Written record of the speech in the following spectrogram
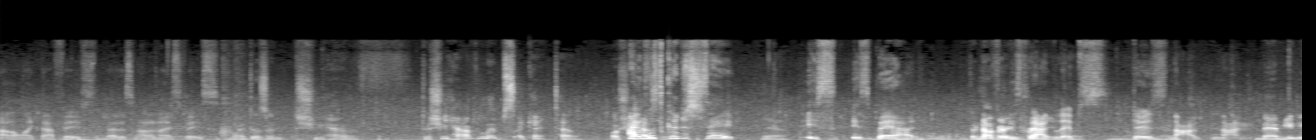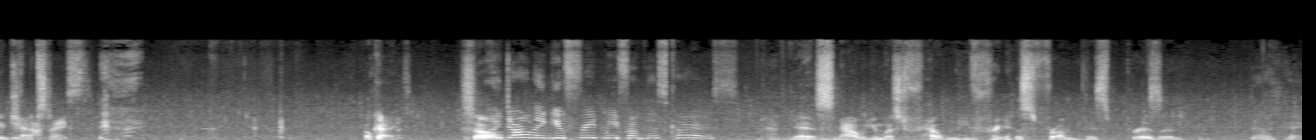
I don't like that face. That is not a nice face. Why doesn't she have? Does she have lips? I can't tell. Oh, she I has was gonna say Yeah. is is bad. They're not very Is pretty. bad but, lips. you know, There's yeah. not none. Ma'am, you need chapstick. nice. Okay. So My darling, you freed me from this curse. yes, now you must help me free us from this prison. Okay.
